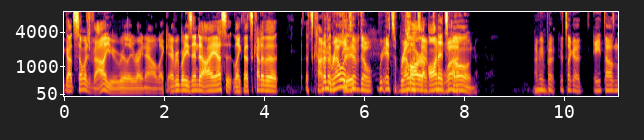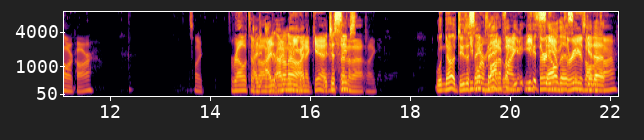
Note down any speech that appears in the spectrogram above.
got so much value, really, right now. Like everybody's into IS. It, like that's kind of a that's kind But of a relative though. it's relative car on to its what? own. I mean, but it's like a eight thousand dollar car. It's like relative. I- value, I- I right? don't What are know. you I- gonna get? it just instead of seems- that. Like Well, no, do the people same are thing. Like, you, could- you could sell this M3s and all get the a, time.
